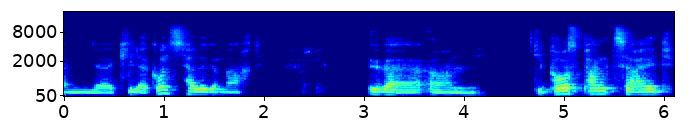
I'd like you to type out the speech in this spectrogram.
in der Kieler Kunsthalle gemacht über ähm, die Post-Punk-Zeit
